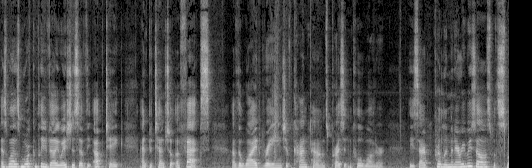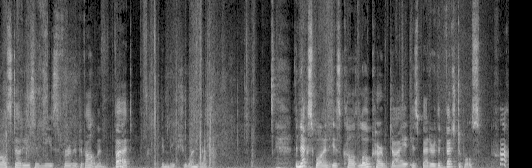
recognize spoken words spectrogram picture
as well as more complete evaluations of the uptake and potential effects of the wide range of compounds present in pool water. These are preliminary results with small studies and needs further development, but it makes you wonder. The next one is called Low Carb Diet is Better Than Vegetables. Huh,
